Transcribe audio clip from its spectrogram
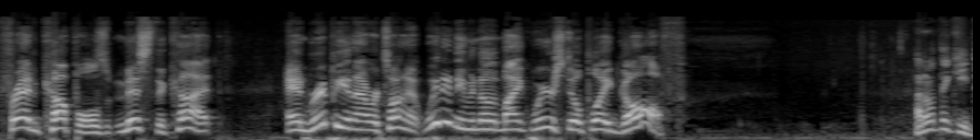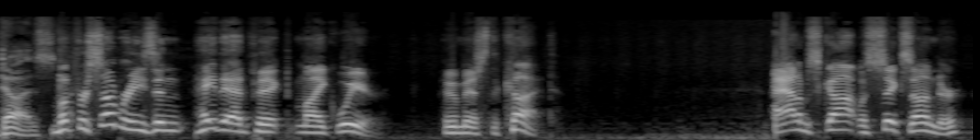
Fred Couples missed the cut. And Rippey and I were talking, we didn't even know that Mike Weir still played golf. I don't think he does. But for some reason, Hey Dad picked Mike Weir, who missed the cut. Adam Scott was six under.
